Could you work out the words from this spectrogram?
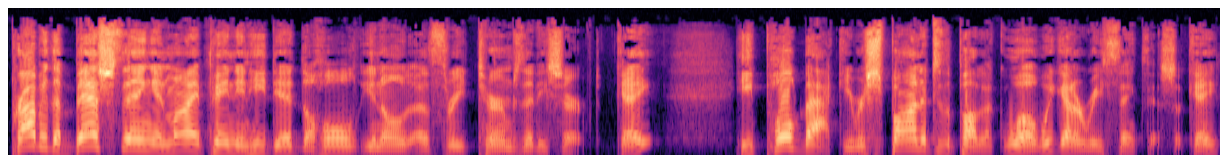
probably the best thing, in my opinion, he did the whole, you know, uh, three terms that he served. Okay, he pulled back. He responded to the public. Well, we got to rethink this. Okay,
